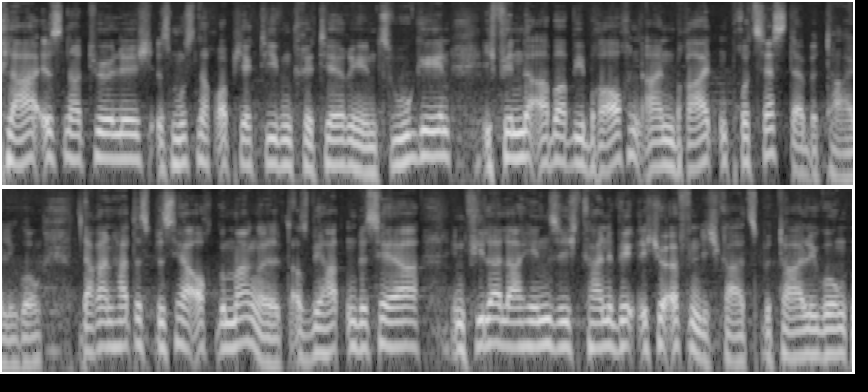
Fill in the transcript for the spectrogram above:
Klar ist natürlich, es muss nach objektiven Kriterien hinzugehen. Ich finde aber, wir brauchen einen breiten Prozess der Beteiligung. Daran hat es bisher auch gemangelt. Also wir hatten bisher in vielerlei Hinsicht keine wirkliche Öffentlichkeitsbeteiligung,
